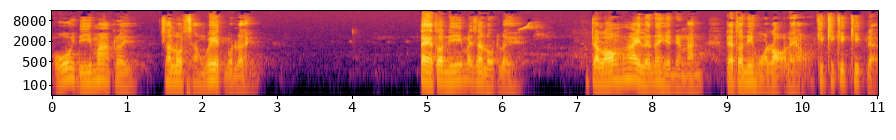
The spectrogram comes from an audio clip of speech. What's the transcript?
โอ้ยดีมากเลย สลดสังเวชหมดเลย แต่ตอนนี้ไม่สลดเลย จะร้องไห้เลยนะเห็นอย่างนั้น แต่ตอนนี้หัวเราะแล้ว คิกคิกคิกคิกแล้ว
